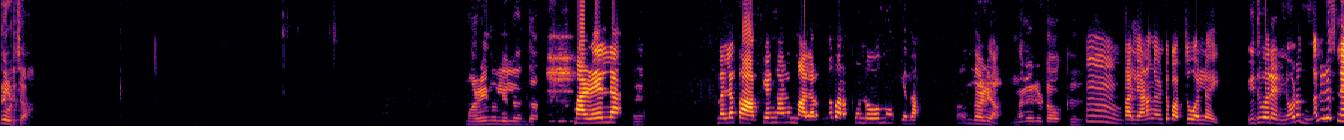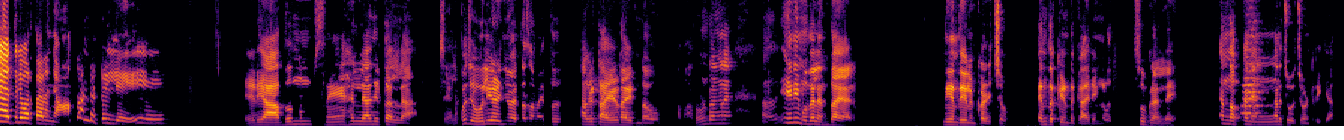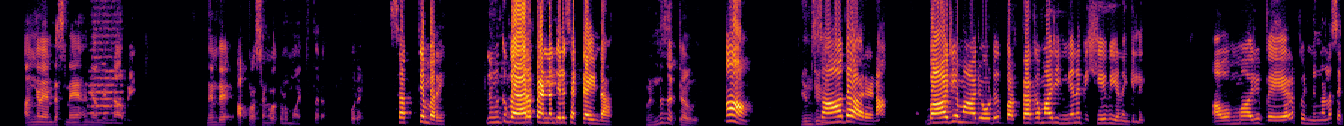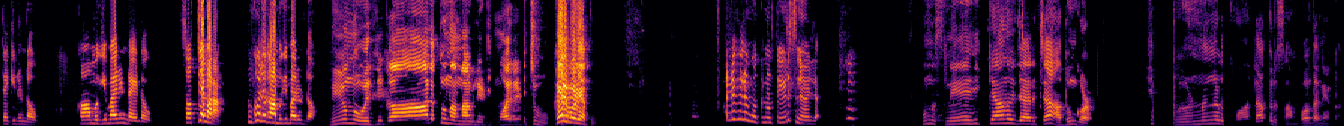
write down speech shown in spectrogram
നീ കുടിച്ചാ? മഴയൊന്നുമില്ലല്ലോ എന്താ? മഴയല്ല? വല്ല കാക്കെങ്ങാനും മലർന്ന് പറക്കുണ്ടോ എന്ന് നോക്കിയതാ. എന്താടി അങ്ങനെ ഒരു ടോക്ക് കല്യാണം കഴിഞ്ഞിട്ട് പത്ത് കൊല്ലായി. ഇതുവരെ എന്നോട് ഇങ്ങനെ ഒരു സ്നേഹത്തിൽ വർത്താനം ഞാൻ കണ്ടിട്ടില്ലേ? എടി അതൊന്നും സ്നേഹമില്ലാഞ്ഞിട്ടല്ല. ചിലപ്പോ ജോലി കഴിഞ്ഞു വരുന്ന സമയത്ത് അത് ടയേർഡ് ആയിട്ടുണ്ടാവും. അപ്പൊ അതുകൊണ്ട് അങ്ങനെ ഇനി മുതൽ എന്തായാലും നീ എന്തെങ്കിലും കഴിച്ചോ? എന്തൊക്കെയുണ്ട് കാര്യങ്ങൾ സുഖല്ലേ? എന്നൊക്കെ ഞാൻ അങ്ങനെ ചോദിച്ചുകൊണ്ടിരിക്കുക അങ്ങനെ എന്റെ സ്നേഹം ഞാൻ നിന്നെ അറിയിക്കും. നിന്റെ ആ പ്രശ്നങ്ങളൊക്കെ മാറ്റിത്തരാം സത്യം പറ നിങ്ങക്ക് വേറെ പെണ്ണെന്തെങ്കിലും സെറ്റ് ആയിണ്ടാ? പെണ്ണ് സെറ്റ് സെറ്റാവുക ആ. സാധാരണ ഭാര്യമാരോട് ഭർത്താക്കന്മാര് ഇങ്ങനെ ബിഹേവ് ചെയ്യണമെങ്കിൽ അവന്മാര് വേറെ പെണ്ണുങ്ങളെ സെറ്റ് ആക്കിയിട്ടുണ്ടാവും. കാമുകിമാരുണ്ടായിണ്ടാവും. സത്യം പറ. നിങ്ങൾക്ക് വല്ല കാമുകിമാരുണ്ടോ? നീ ഒന്നും ഒരു കാലത്തും നന്നാവില്ലേടി. മൊരടിച്ചു പോകും കയറി പൊടിയാത്തു അല്ലെങ്കിൽ നിങ്ങൾക്ക് തീരെ സ്നേഹമില്ല. ഒന്ന് സ്നേഹിക്കാന്ന് വിചാരിച്ചാ അതും കുഴപ്പം. ഈ പെണ്ണുങ്ങൾ വല്ലാത്തൊരു സംഭവം തന്നെ കേട്ടോ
